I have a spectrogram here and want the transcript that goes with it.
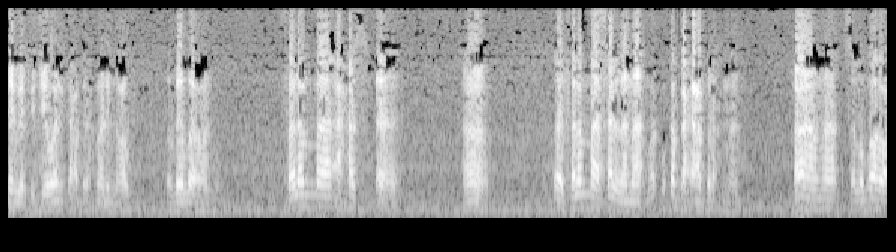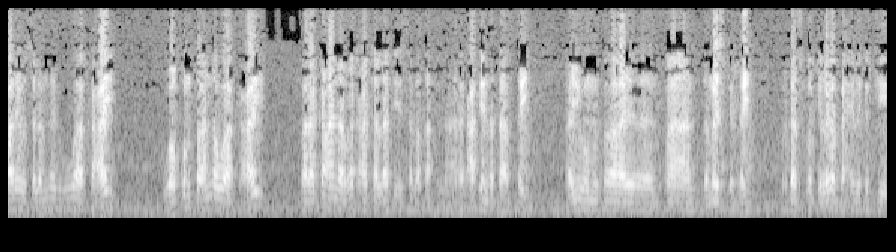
nebiga tujiyey waa ninka cabdiraxmaan ibni cawf radia allahu canhu falamaa sallama markuu ka baxay cabdiraxmaan qaama sala allahu alayhi wasalam nebigu waa kacay wa qumtu anna waa kacay farakacna arakcata alatii sabaqatnaa ragcaddiina dhaaftay ayuu muxuu ahay muxuha aan dhammaystirnay markaasu kolkii laga baxay bay dadkii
